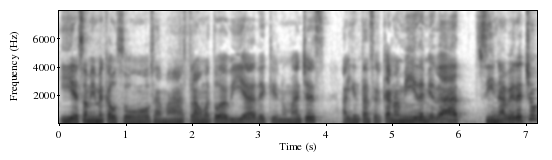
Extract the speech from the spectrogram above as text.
Y eso a mí me causó, o sea, más trauma todavía de que no manches, alguien tan cercano a mí, de mi edad, sin haber hecho,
